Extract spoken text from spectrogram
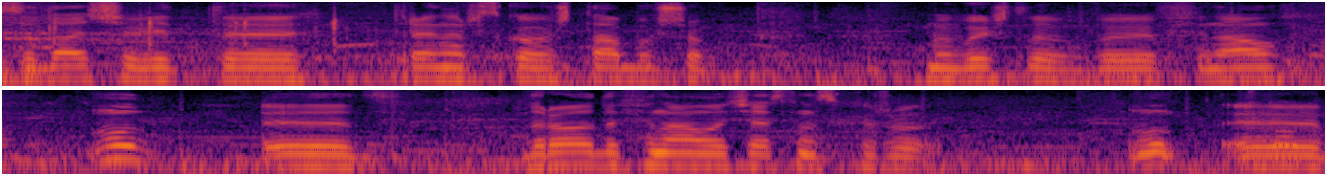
Задача від е, тренерського штабу, щоб ми вийшли в фінал. Ну, е, дорога до фіналу, чесно скажу, ну, е,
